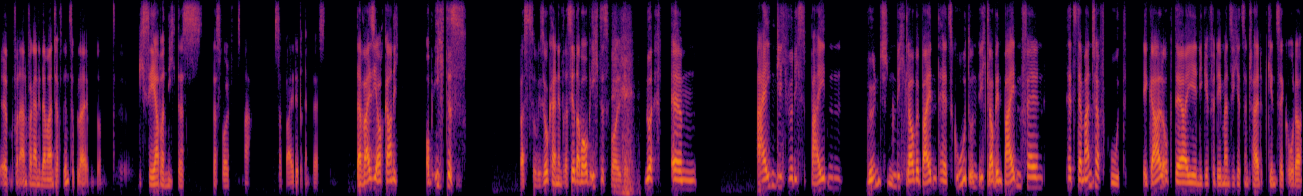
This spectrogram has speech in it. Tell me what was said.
äh, von Anfang an in der Mannschaft drin zu bleiben. Und äh, ich sehe aber nicht, dass, dass Wolf das macht, dass er beide drin lässt. Da weiß ich auch gar nicht, ob ich das, was sowieso keinen interessiert, aber ob ich das wollte. Nur, ähm, eigentlich würde ich es beiden wünschen und ich glaube, beiden täte es gut und ich glaube, in beiden Fällen täte es der Mannschaft gut. Egal, ob derjenige, für den man sich jetzt entscheidet, Ginzek oder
